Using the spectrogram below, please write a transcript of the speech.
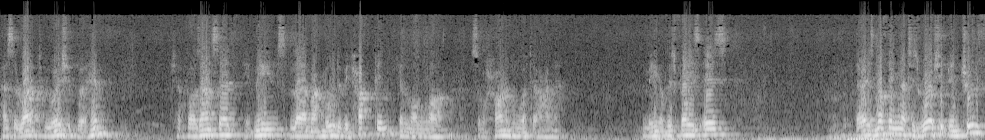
has the right to be worshipped but him Shaykh Fawzan said it means لا معبود بحق إلا الله سبحانه وتعالى the meaning of this phrase is there is nothing that is worshipped in truth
